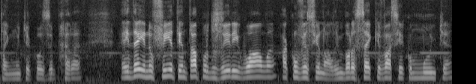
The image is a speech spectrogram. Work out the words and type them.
tem muita coisa para... A ideia no fim é tentar produzir igual à convencional, embora sei que vai ser com muita,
